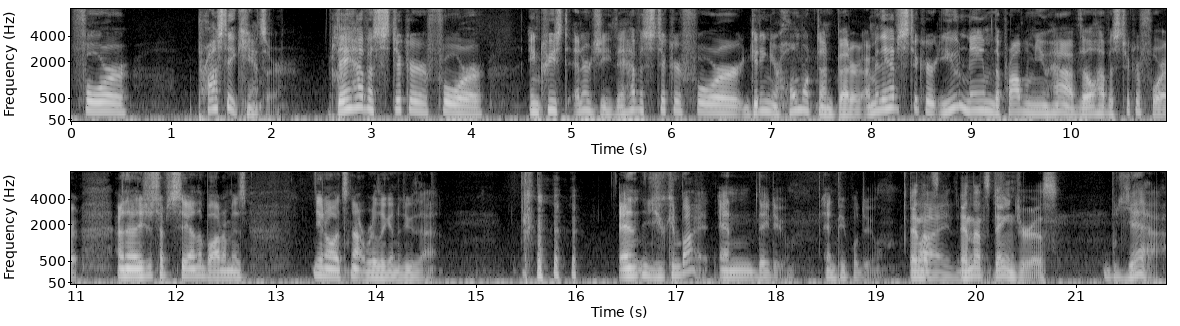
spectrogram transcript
for prostate cancer. They have a sticker for increased energy. They have a sticker for getting your homework done better. I mean, they have sticker. You name the problem you have, they'll have a sticker for it, and then they just have to say on the bottom is, you know, it's not really going to do that. and you can buy it, and they do, and people do. And that's and that's dangerous. yeah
